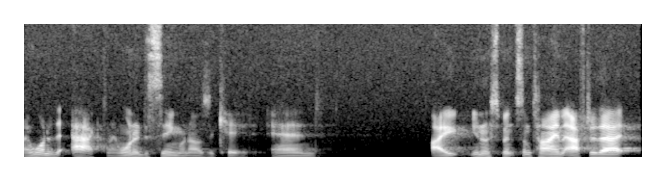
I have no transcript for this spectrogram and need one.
I wanted to act and I wanted to sing when I was a kid. And I, you know, spent some time after that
